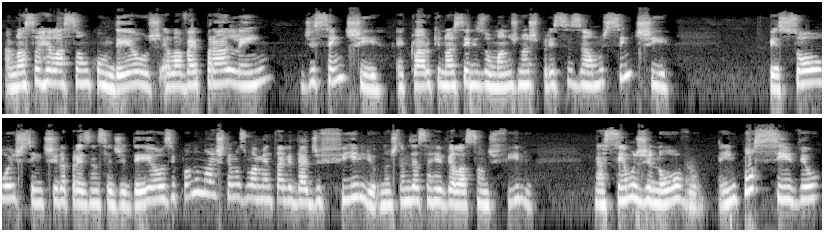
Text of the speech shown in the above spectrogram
A nossa relação com Deus, ela vai para além de sentir. É claro que nós seres humanos nós precisamos sentir pessoas, sentir a presença de Deus e quando nós temos uma mentalidade de filho, nós temos essa revelação de filho, nascemos de novo, é impossível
